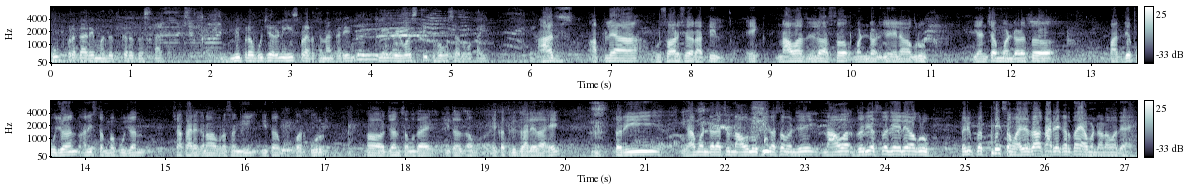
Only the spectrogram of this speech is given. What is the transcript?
खूप प्रकारे मदत करत असतात. मी प्रभूचरणी हीच प्रार्थना करेन की व्यवस्थित हो सर्व काही. आज आपल्या भुसावळ शहरातील एक नावाजलेलं असं मंडळ जे एलावा ग्रुप यांच्या मंडळाचं पाद्यपूजन आणि स्तंभपूजनच्या कार्यक्रमाप्रसंगी इथं भरपूर जनसमुदाय इथं जाऊन एकत्रित झालेला आहे. तरी ह्या मंडळाचं नावलौकिक असं म्हणजे नाव जरी असलं जे एलेवा ग्रुप तरी प्रत्येक समाजाचा कार्यकर्ता ह्या मंडळामध्ये आहे.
